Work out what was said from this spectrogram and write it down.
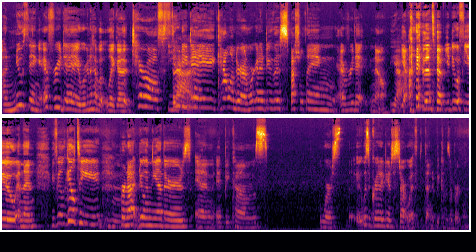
a new thing every day. We're going to have a, like a tear off 30 Yeah. day calendar and we're going to do this special thing every day. No. Yeah. Yeah. up you do a few and then you feel guilty Mhm. for not doing the others and it becomes worse. It was a great idea to start with, but then it becomes a burden.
